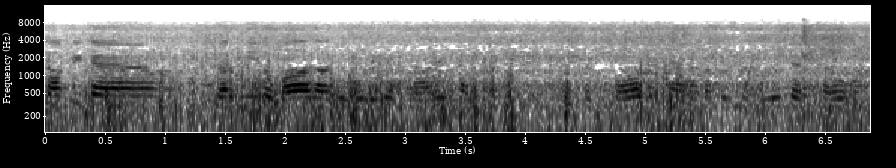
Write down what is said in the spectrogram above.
ਕਾਫੀ ਟਾਈਮ ਗਰਮੀ ਤੋਂ ਬਾਅਦ ਅੱਜ ਹੋ ਰਹੀ ਹੈ ਸਾਰੇ ਕੰਮ ਤੇ ਬਹੁਤ ਟਾਈਮ ਦਾ ਤੁਸੀਂ ਇਹ ਚੈੱਕ ਕਰੋ ਹੁਣ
